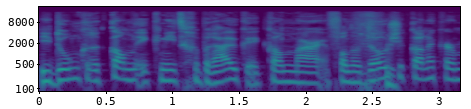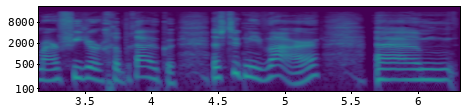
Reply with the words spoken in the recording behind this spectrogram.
die donkere kan ik niet gebruiken. Ik kan maar van dat doosje kan ik er maar vier gebruiken. Dat is natuurlijk niet waar. Um,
